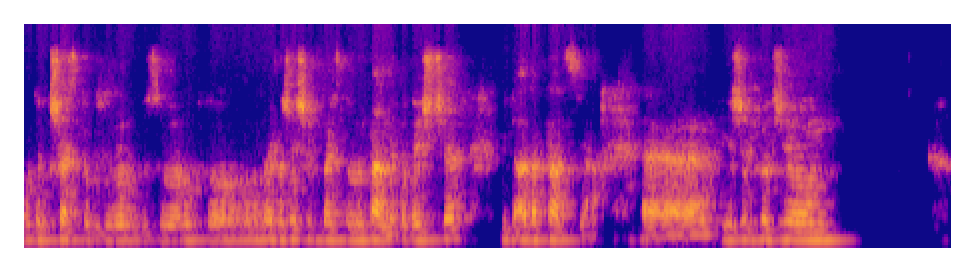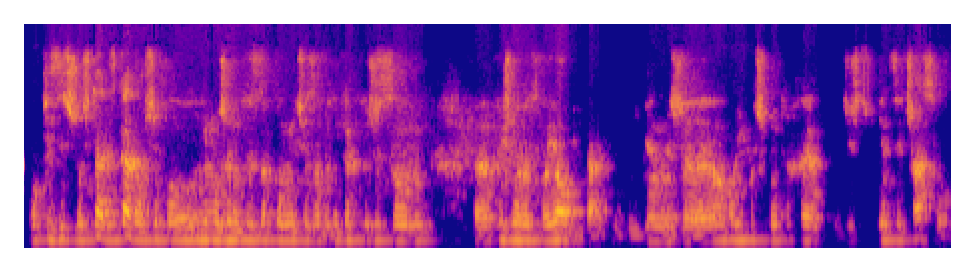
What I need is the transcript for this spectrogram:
o ten przeskok z juniorów do seniorów, to najważniejsze chyba jest to mentalne podejście i ta adaptacja. E, jeżeli chodzi o o fizyczność. Tak, zgadzam się, bo nie możemy też zapomnieć o zawodnikach, którzy są e, późno rozwojowi, tak. Wiemy, że oni potrzebują trochę gdzieś więcej czasu,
